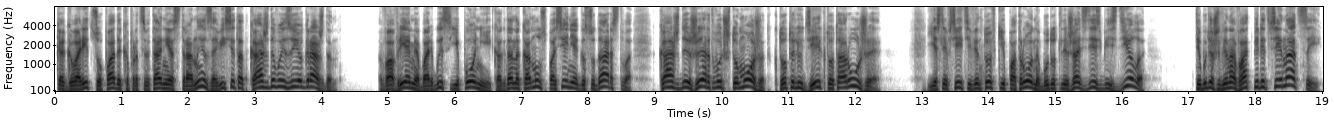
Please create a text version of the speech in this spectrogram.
Как говорится, упадок и процветание страны зависит от каждого из ее граждан. Во время борьбы с Японией, когда на кону спасение государства, каждый жертвует, что может, кто-то людей, кто-то оружие. Если все эти винтовки и патроны будут лежать здесь без дела, ты будешь виноват перед всей нацией.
